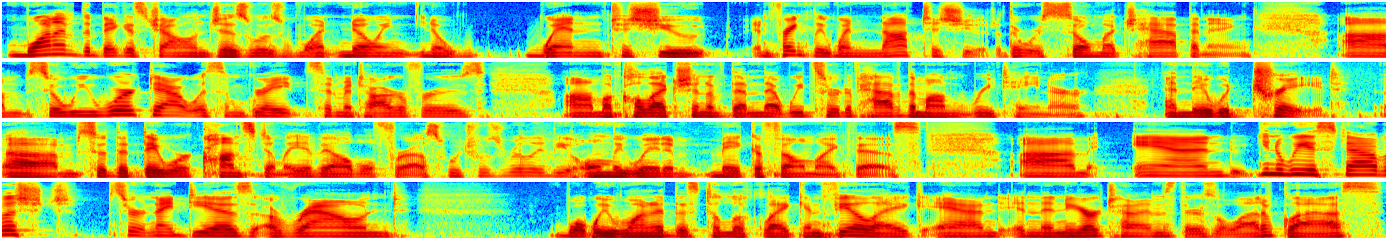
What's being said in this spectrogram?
one of the biggest challenges was what, knowing, you know, when to shoot and frankly when not to shoot. There was so much happening. Um, so we worked out with some great cinematographers, um, a collection of them that we'd sort of have them on retainer and they would trade um, so that they were constantly available for us, which was really the only way to make a film like this. Um, and, you know, we established certain ideas around what we wanted this to look like and feel like. And in the New York Times, there's a lot of glass.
